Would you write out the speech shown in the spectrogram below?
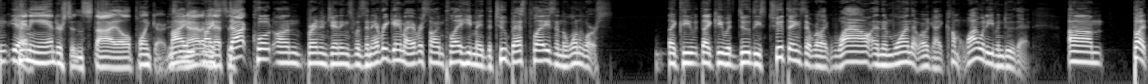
handler, yeah. Kenny Anderson style point guard. Is my he not? I my mean, that's his- stock quote on Brandon Jennings was in every game I ever saw him play, he made the two best plays and the one worse. Like he like he would do these two things that were like wow, and then one that were like, come on, why would he even do that? Um, but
